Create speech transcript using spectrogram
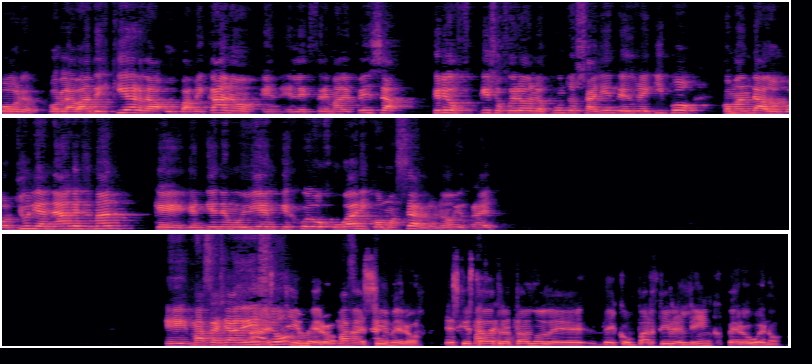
por, por la banda izquierda, Upamecano en la extrema defensa. Creo que esos fueron los puntos salientes de un equipo comandado por Julian Nagelsmann, que, que, entiende muy bien qué juego jugar y cómo hacerlo, ¿no, Israel? Eh, más allá de eso. Así mero, así mero. Es que estaba tratando de, de, compartir el link, pero bueno,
